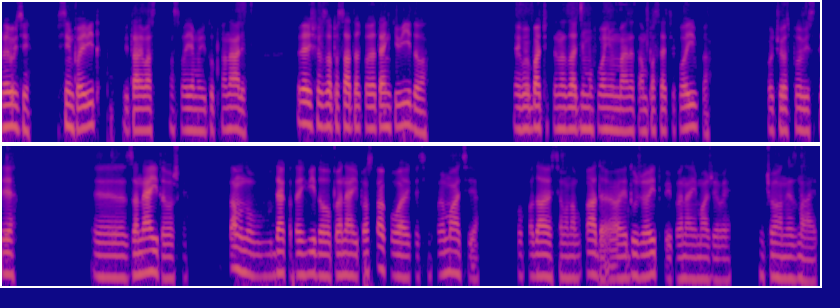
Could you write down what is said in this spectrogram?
Друзі, всім привіт! Вітаю вас на своєму YouTube каналі. Вирішив записати коротеньке відео. Як ви бачите на задньому фоні в мене там пасеться корівка. Хочу розповісти е, за неї трошки. Там ну, в декотрих відео про неї проскакувала якась інформація. Попадається вона в кадр, але дуже рідко і про неї майже ви нічого не знаєте.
